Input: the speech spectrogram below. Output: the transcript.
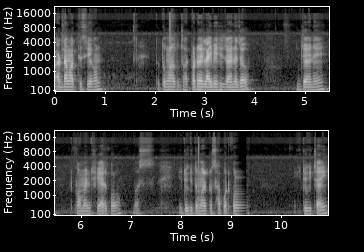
আড্ডা মারতেছি এখন। তো তোমরা ঝটপট হয়ে লাইভে এসে জয়েন যাও। জয়েন হয়ে কমেন্ট শেয়ার করো বাস এটুকু তোমার একটু সাপোর্ট করো। এটুকু চাই।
